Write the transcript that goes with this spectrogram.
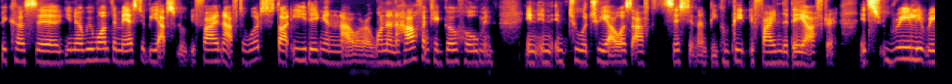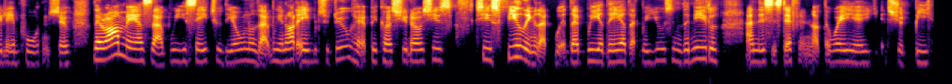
because, uh, you know, we want the mares to be absolutely fine afterwards, start eating in an hour or one and a half and can go home in, in, in, in two or three hours after the session and be completely fine the day after. It's really, really important. So there are mares that we say to the owner that we are not able to do here because you know she's she's feeling that we, that we are there, that we're using the needle, and this is definitely not the way it should be.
